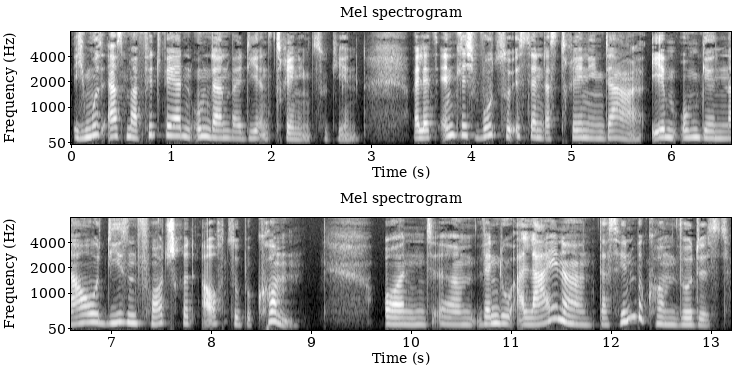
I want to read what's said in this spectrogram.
ich muss erstmal fit werden, um dann bei dir ins Training zu gehen. Weil letztendlich, wozu ist denn das Training da? Eben um genau diesen Fortschritt auch zu bekommen. Und ähm, wenn du alleine das hinbekommen würdest,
